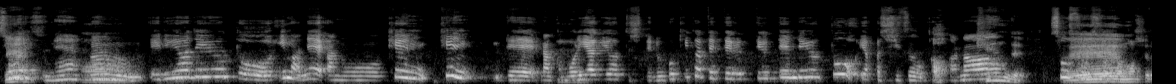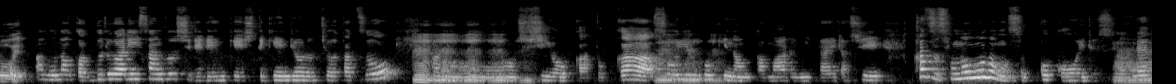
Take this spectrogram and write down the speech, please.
そうですね。ううんん。エリアで言うと、今ね、あの、県、県でなんか盛り上げようとしてる動きが出てるっていう点で言うと、やっぱ静岡かな。県で、そうそうそう。えー、面白い。あの、なんか、ブルワリーさん同士で連携して原料の調達を、あの、しようかとか、そういう動きなんかもあるみたいだし、数そのものもすっごく多いですよね。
